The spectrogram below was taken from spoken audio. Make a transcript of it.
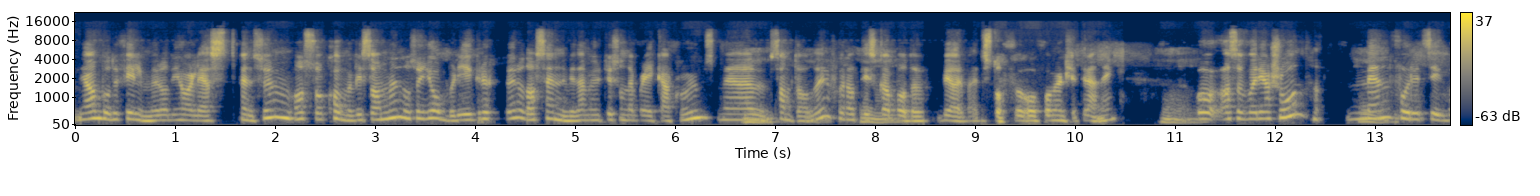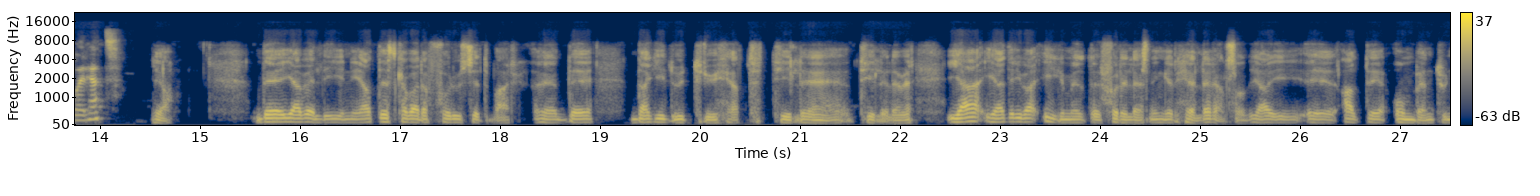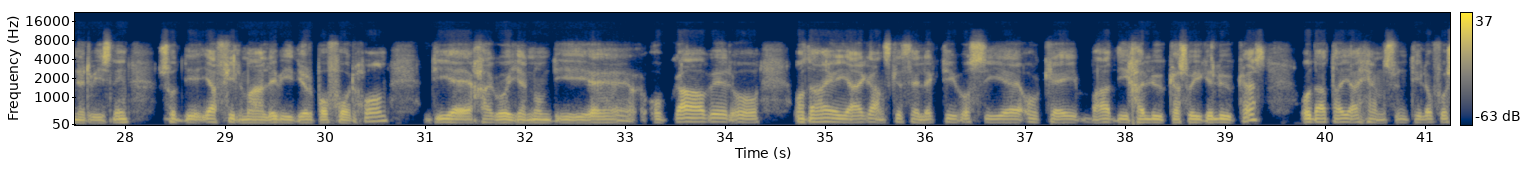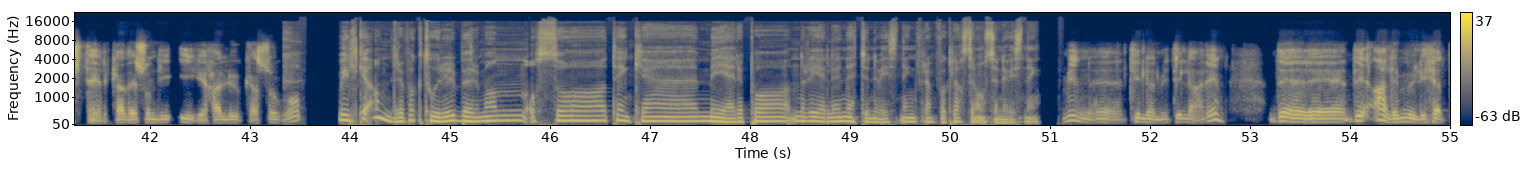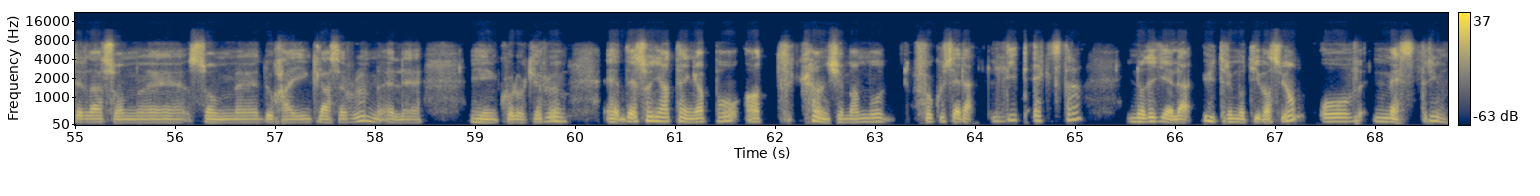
ja, både filmer og de har lest pensum. Og så kommer vi sammen, og så jobber de i grupper. Og da sender vi dem ut i sånne breakout rooms med mm. samtaler for at de skal mm. både bearbeide stoffet og få muntlig trening. Mm. Og, altså variasjon, men forutsigbarhet. Ja. Det er jeg veldig enig i, at det skal være forutsettbar. Det, det, gir du trygghet til, eh, til elever. Jeg, jeg, driver ikke med forelesninger heller. altså. Jeg er alltid omvendt undervisning. Så de, jeg filmer alle videoer på forhånd. De har gått gjennom de eh, oppgaver. Og, og, da er jeg ganske selektiv og sier OK, hva de har lykkes og ikke lykkes. Og da tar jeg hensyn til å forsterke det som de ikke har lykkes så godt. Hvilke andre faktorer bør man også tenke mer på når det gjelder nettundervisning fremfor klasseromsundervisning? Min eh, tilnærming til læring, det er, eh, det er, alle muligheter der som, eh, som eh, du har i en klasserom eller i en kollokierom. Det som jeg tenker på, at kanskje man må fokusere litt ekstra når det gjelder ytre motivasjon og mestring.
